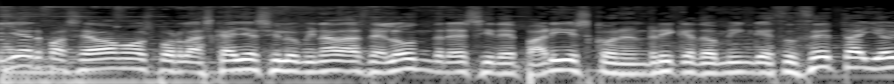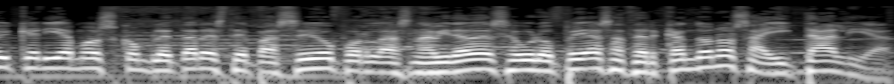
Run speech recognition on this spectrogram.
Ayer paseábamos por las calles iluminadas de Londres y de París con Enrique Domínguez Uceta y hoy queríamos completar este paseo por las Navidades europeas acercándonos a Italia,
